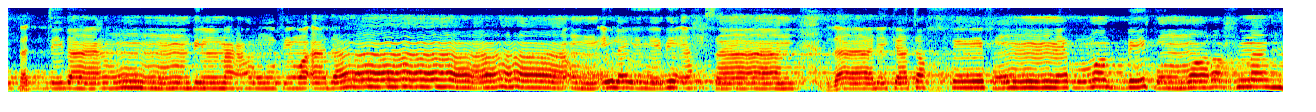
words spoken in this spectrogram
فاتباع بالمعروف وأداء إليه بإحسان. ذلك تخفيف من ربكم ورحمة.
